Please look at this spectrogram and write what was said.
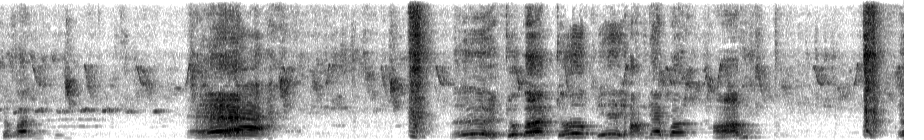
จุ๊บก่อนเออเออจุ๊บก่อนจุ๊บดีหอมแก้มก่อนหอมเอ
